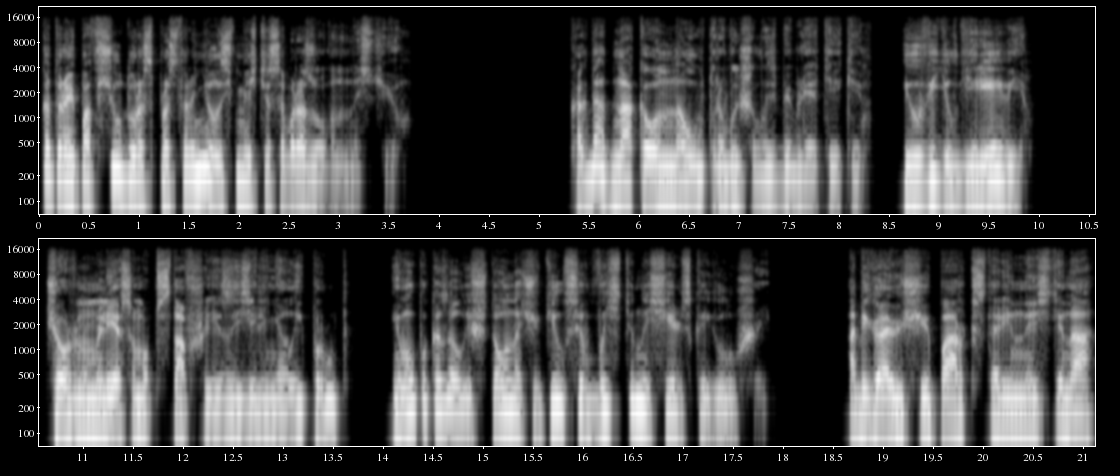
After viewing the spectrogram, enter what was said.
которая повсюду распространилась вместе с образованностью. Когда, однако, он наутро вышел из библиотеки и увидел деревья, черным лесом обставшие зазеленелый пруд, ему показалось, что он очутился в истинно сельской глуши. Обегающий парк старинная стена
